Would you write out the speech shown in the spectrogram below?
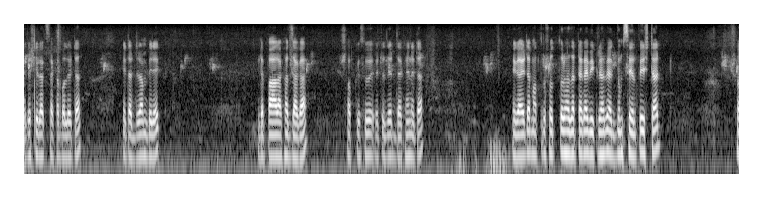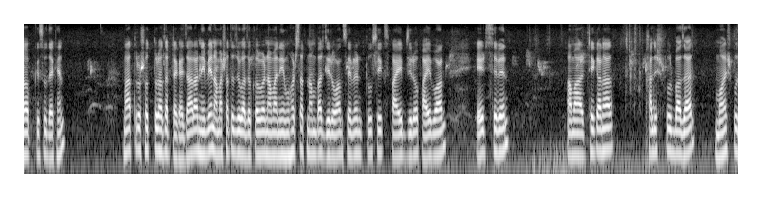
এটা শিলাক চাকা বলে এটা। এটা ড্রাম ব্রেক এটা পা রাখার জায়গা। সব কিছু এ টু জেড দেখেন এটা। এই গাড়িটা মাত্র সত্তর হাজার টাকায় বিক্রি হবে, একদম সেলফি স্টার্ট সব কিছু দেখেন। মাত্র সত্তর হাজার টাকায়। যারা নেবেন আমার সাথে যোগাযোগ করবেন, আমার এই WhatsApp number zero one seven two six five zero five one eight seven আমার ঠিকানা খালিশপুর বাজার, মহেশপুর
